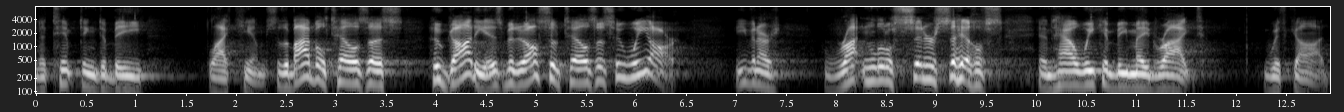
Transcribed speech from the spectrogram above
and attempting to be like Him. So the Bible tells us who God is, but it also tells us who we are, even our rotten little sinner selves, and how we can be made right with God.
